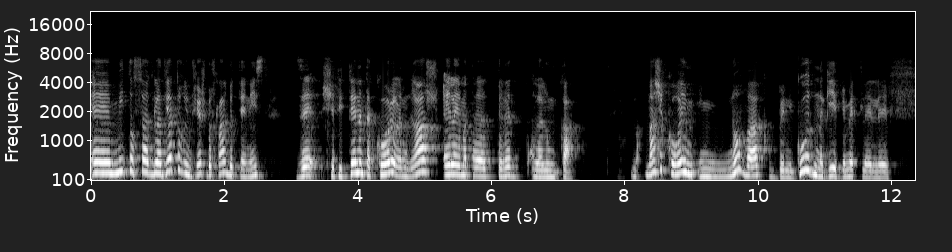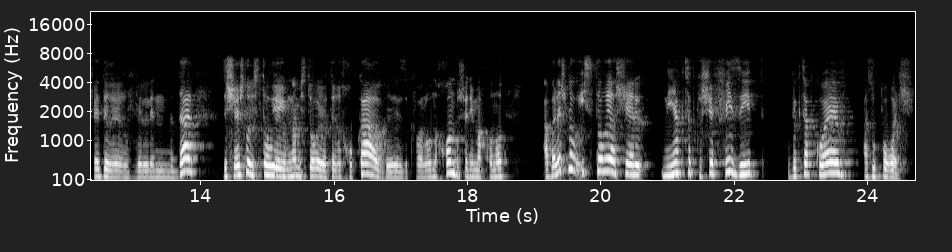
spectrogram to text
אה, מיתוס הגלדיאטורים שיש בכלל בטניס, זה שתיתן את הכל על המגרש, אלא אם אתה תרד על אלונקה. מה שקורה עם, עם נובק, בניגוד נגיד באמת לפדרר ולנדל, זה שיש לו היסטוריה, היא אמנם היסטוריה יותר רחוקה, וזה כבר לא נכון בשנים האחרונות, אבל יש לו היסטוריה של נהיה קצת קשה פיזית וקצת כואב, אז הוא פורש.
